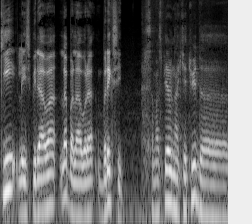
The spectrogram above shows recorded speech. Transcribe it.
qué le inspiraba la palabra Brexit. Euh,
